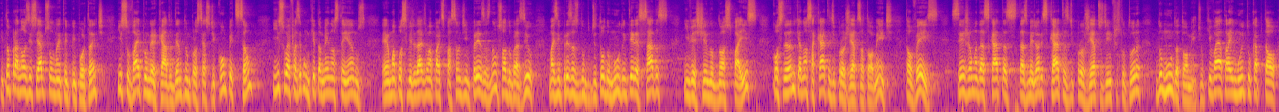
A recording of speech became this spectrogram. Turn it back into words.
Então, para nós isso é absolutamente importante, isso vai para o mercado dentro de um processo de competição e isso vai fazer com que também nós tenhamos é, uma possibilidade de uma participação de empresas, não só do Brasil, mas empresas do, de todo o mundo interessadas investir no nosso país, considerando que a nossa carta de projetos atualmente, talvez, seja uma das cartas, das melhores cartas de projetos de infraestrutura do mundo atualmente, o que vai atrair muito o capital,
